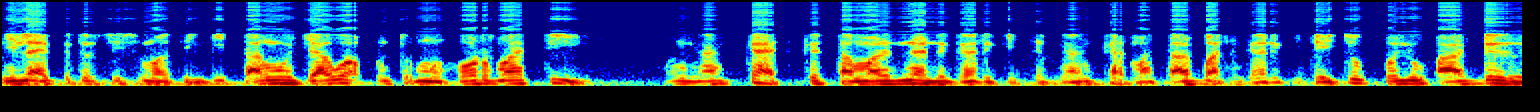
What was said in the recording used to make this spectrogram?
nilai patriotisme tinggi, tanggungjawab untuk menghormati, mengangkat ketamadunan negara kita, mengangkat martabat negara kita itu perlu ada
